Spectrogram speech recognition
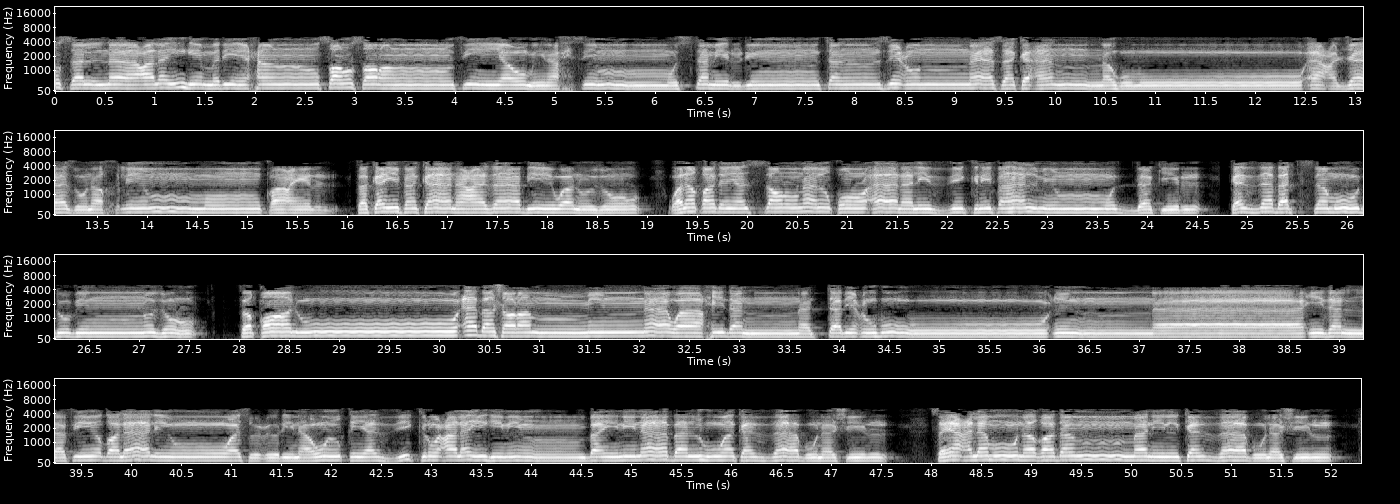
أرسلنا عليهم ريحا صرصرا في يوم نحس مستمر. تنزع الناس كأنهم أعجاز نخل منقعر. فكيف كان عذابي ونذر؟ ولقد يسرنا القرآن للذكر فهل من مدكر؟ كذبت ثمود بالنذر. فقالوا أبشرا منا واحدا نتبعه إنا إذا لفي ضلال وسعر ألقي الذكر عليه من بيننا بل هو كذاب نشر. سيعلمون غدا من الكذاب نشر.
